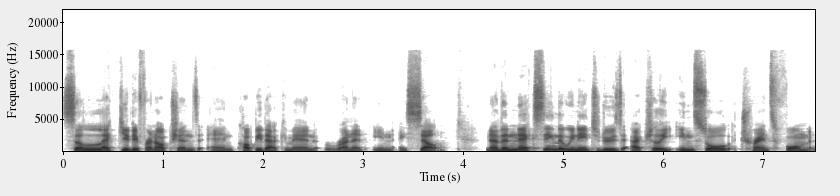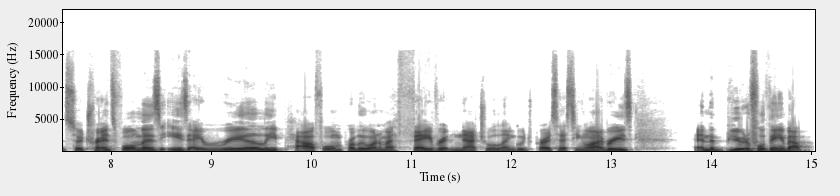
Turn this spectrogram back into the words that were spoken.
select your different options and copy that command, run it in a cell. Now, the next thing that we need to do is actually install Transformers. So Transformers is a really powerful and probably one of my favorite natural language processing libraries. And the beautiful thing about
